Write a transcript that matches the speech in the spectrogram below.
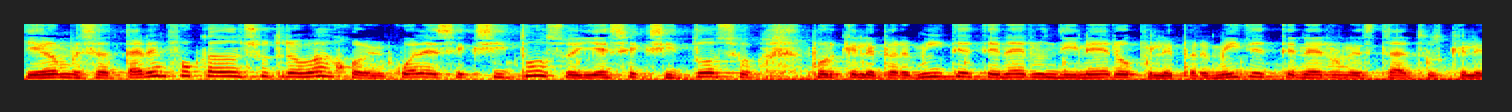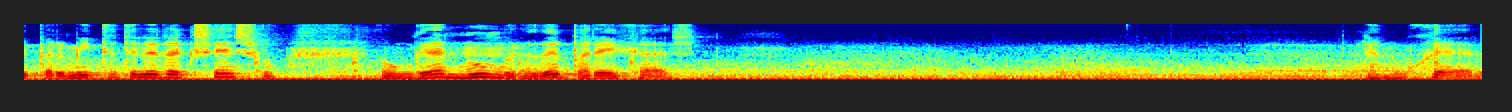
Y el hombre está tan enfocado en su trabajo, en el cual es exitoso, y es exitoso porque le permite tener un dinero, que le permite tener un estatus, que le permite tener acceso a un gran número de parejas. La mujer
